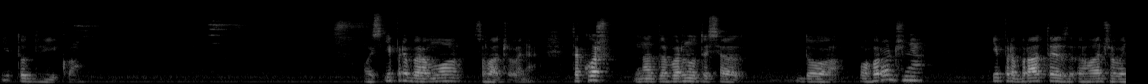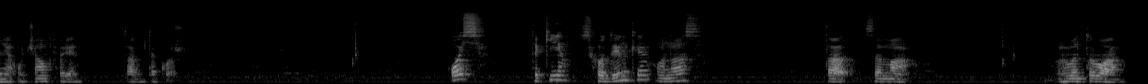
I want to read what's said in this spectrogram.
і тут двійку. Ось, і приберемо згладжування. Також треба вернутися до огородження І прибрати згладжування у чамфері там також. Ось такі сходинки у нас та сама гвинтова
